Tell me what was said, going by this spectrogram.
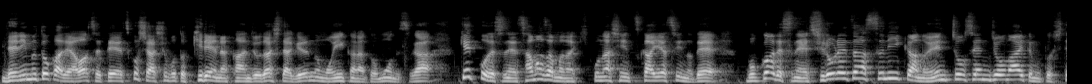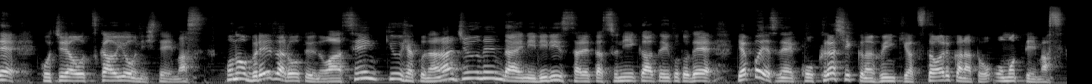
デニムとかで合わせて少し足元綺麗な感じを出してあげるのもいいかなと思うんですが、結構ですね、様々な着こなしに使いやすいので、僕はですね、白レザースニーカーの延長線上のアイテムとして、こちらを使うようにしています。このブレイザーローというのは1970年代にリリースされたスニーカーということで、やっぱりですね、こうクラシックな雰囲気が伝わるかなと思っています。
